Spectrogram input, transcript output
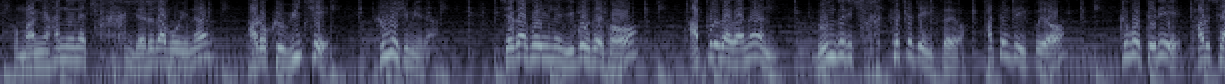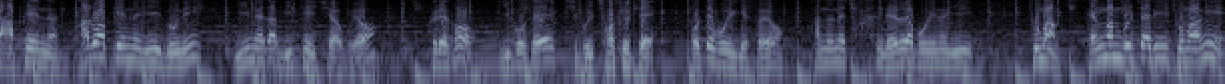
조망이 한눈에 쫙 내려다 보이는 바로 그 위치, 그곳입니다. 제가 서 있는 이곳에서 앞으로 나가는 논들이 쫙 펼쳐져 있어요. 밭들도 있고요. 그곳들이 바로 제 앞에 있는, 바로 앞에 있는 이 논이 2m 밑에 위치하고요. 그래서 이곳에 집을 졌을 때 어때 보이겠어요? 한눈에 쫙 내려다 보이는 이 조망, 100만 불짜리 조망이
